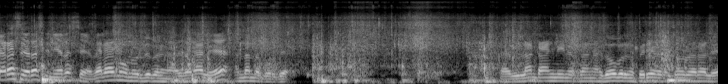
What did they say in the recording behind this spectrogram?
விரசு விரசு நிரசு விரால்னு ஒன்று இருக்குது பாருங்க. அது விரால் அந்தாண்ட போகிறது எல்லாம் டேங்க்லிங் இருக்காங்க. அதோ பாருங்க பெரிய விரல், விரால்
